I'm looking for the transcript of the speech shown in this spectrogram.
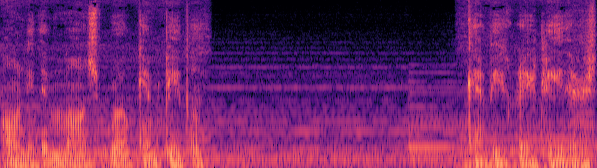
only the most broken people can be great leaders.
